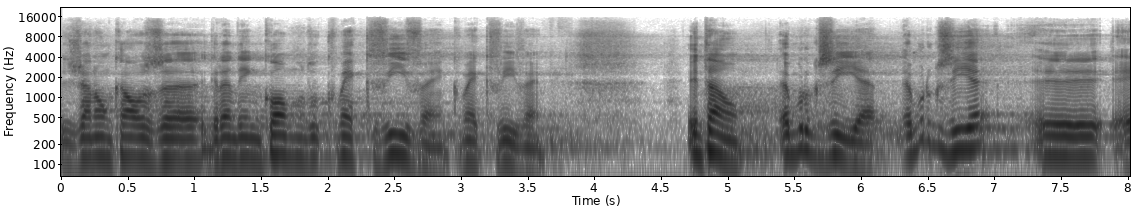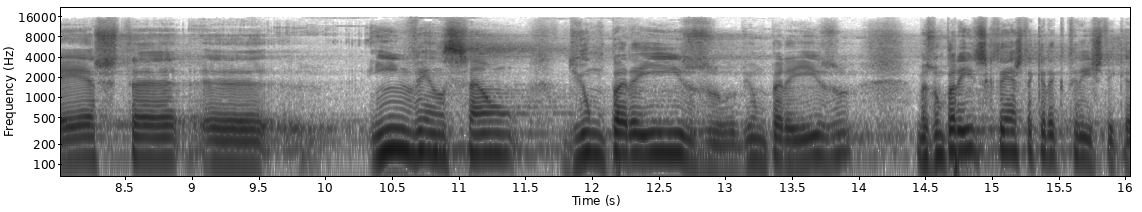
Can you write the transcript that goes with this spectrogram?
já não causa grande incómodo como é que vivem, como é que vivem. Então, a burguesia, a burguesia eh, é esta eh, invenção de um paraíso, de um paraíso, mas um paraíso que tem esta característica,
